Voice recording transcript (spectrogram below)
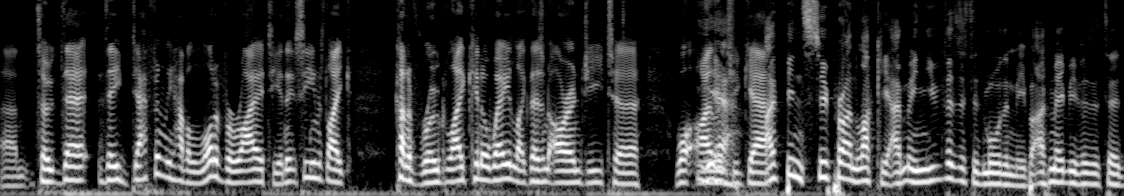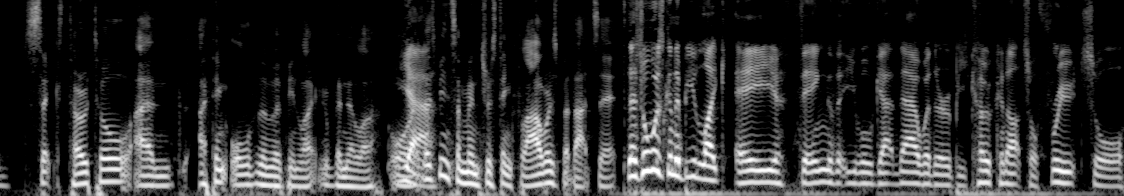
Um, so they they definitely have a lot of variety, and it seems like kind of roguelike in a way. Like there's an RNG to what islands yeah, you get. I've been super unlucky. I mean, you've visited more than me, but I've maybe visited six total, and I think all of them have been like vanilla. Or Yeah. there's been some interesting flowers, but that's it. there's always going to be like a thing that you will get there, whether it be coconuts or fruits or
